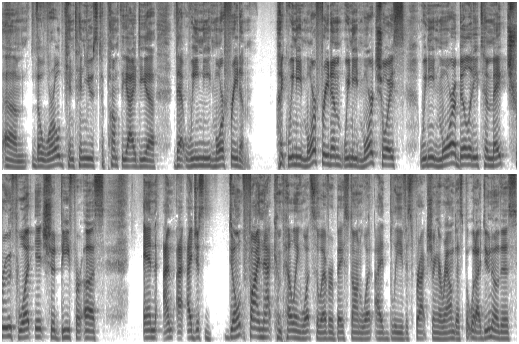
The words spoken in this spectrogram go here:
um, the world continues to pump the idea that we need more freedom. Like we need more freedom, we need more choice, we need more ability to make truth what it should be for us. And I'm, I, I just don't find that compelling whatsoever based on what I believe is fracturing around us. But what I do know this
